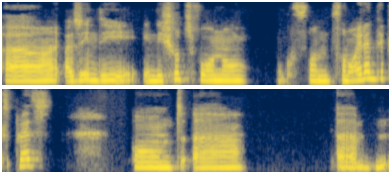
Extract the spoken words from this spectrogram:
äh, also in die in die Schutzwohnung von von Orient Express. Und äh, Ähm,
